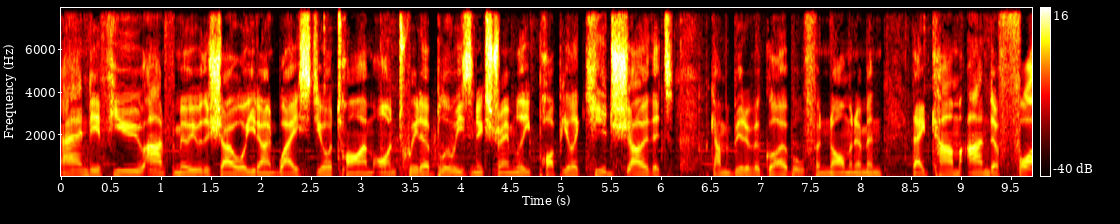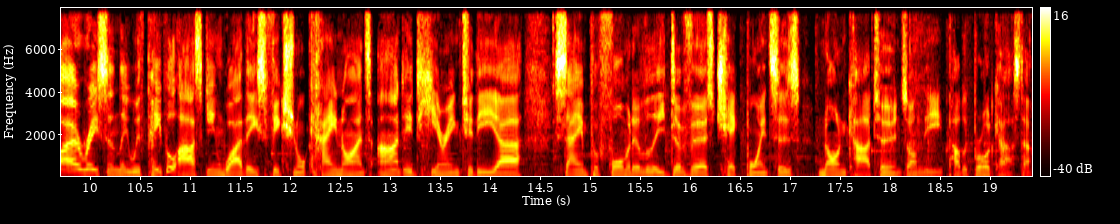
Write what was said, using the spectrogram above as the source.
And if you aren't familiar with the show or you don't waste your time on Twitter, Bluey's an extremely popular kids show that's become a bit of a global phenomenon. And they'd come under fire recently with people asking why these fictional canines aren't adhering to the uh, same performatively diverse checkpoints as non cartoons on the public broadcaster.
